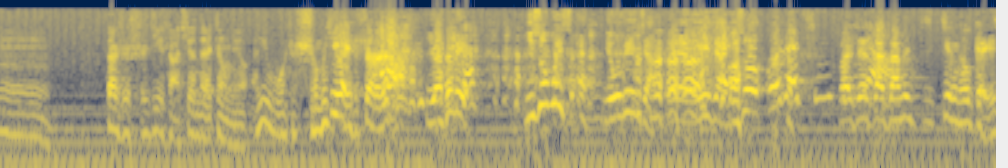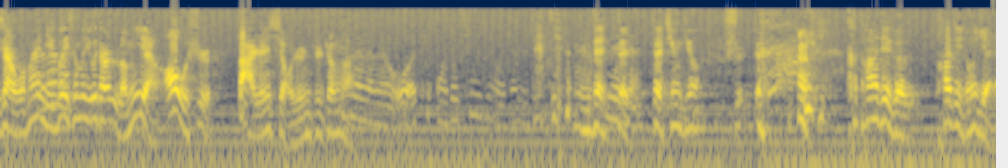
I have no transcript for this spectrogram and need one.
嗯嗯嗯。但是实际上，现在证明，哎呦，我这什么眼神啊？袁立，你说为什么？哎，我跟你讲，我跟你讲，你说我在倾听这咱咱们镜头给一下，我发现你为什么有点冷眼傲视大人小人之争啊？没有没有，我听我在倾听，我真的在听。你再再再倾听，是，可他这个他这种眼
